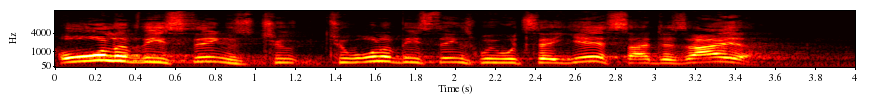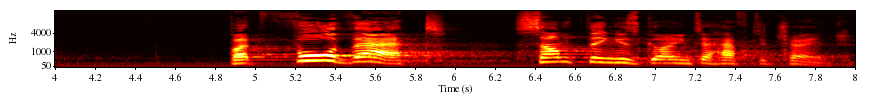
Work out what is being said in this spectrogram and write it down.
All of these things, to, to all of these things, we would say, Yes, I desire. But for that, something is going to have to change.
